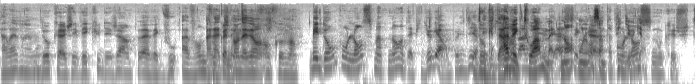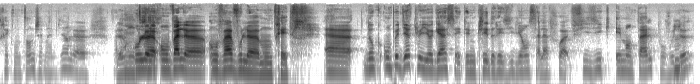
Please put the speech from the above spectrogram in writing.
Ah ouais, vraiment? Donc euh, j'ai vécu déjà un peu avec vous avant de Voilà, vous tu connaître. vois, on avait en, en commun. Mais donc on lance maintenant un tapis de yoga, on peut le dire. Donc Évidemment. avec toi yoga, maintenant, on lance un tapis on de yoga. lance, donc euh, je suis très contente, j'aimerais bien le, voilà, Le on, montrer. le- on va le, on va vous le montrer. Euh, donc on peut dire que le yoga ça a été une clé de résilience à la fois physique et mentale pour vous Mm. deux?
